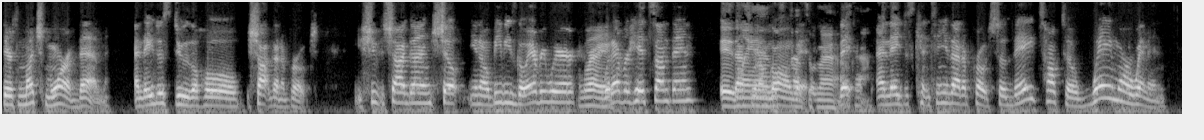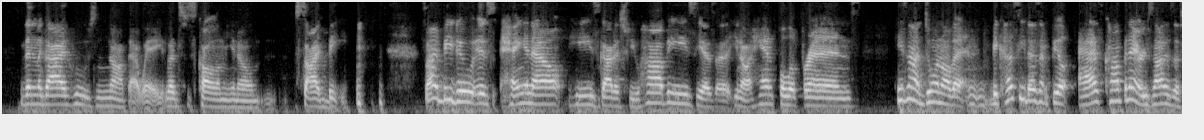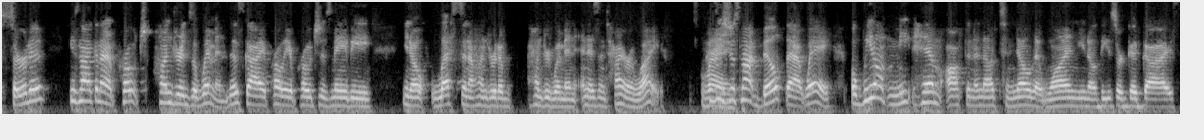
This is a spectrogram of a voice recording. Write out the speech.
there's much more of them. And they just do the whole shotgun approach. You shoot the shotgun, shell, you know, BBs go everywhere. Right. Whatever hits something, It that's what I'm going with. They, okay. And they just continue that approach. So they talk to way more women than the guy who's not that way. Let's just call him, you know, side B. side B dude is hanging out. He's got his few hobbies. He has a, you know, a handful of friends. He's not doing all that. And because he doesn't feel as confident or he's not as assertive, he's not going to approach hundreds of women. This guy probably approaches maybe, you know, less than a hundred of hundred women in his entire life. Right. He's just not built that way. But we don't meet him often enough to know that one, you know, these are good guys.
